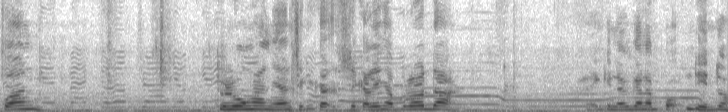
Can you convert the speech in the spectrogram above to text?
Kuan, tulungan yan si, si Kalinga Proda. Ay, kinarga na po dito.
